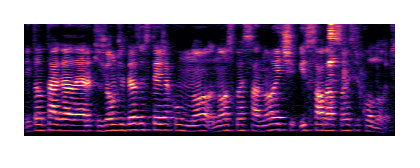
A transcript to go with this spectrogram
Então tá, galera, que João de Deus esteja conosco essa noite e saudações tricolores.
